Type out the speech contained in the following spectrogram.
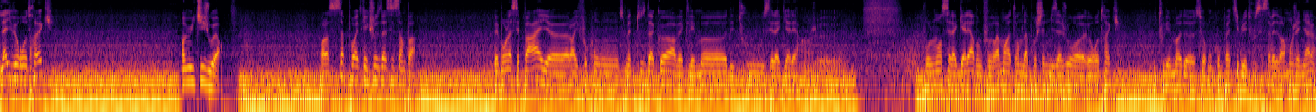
live Eurotruck en multijoueur. Voilà, ça pourrait être quelque chose d'assez sympa. Mais bon là c'est pareil, euh, alors il faut qu'on se mette tous d'accord avec les modes et tout, c'est la galère. Hein. Pour le moment c'est la galère donc faut vraiment attendre la prochaine mise à jour euh, Eurotruck où tous les modes euh, seront compatibles et tout, ça ça va être vraiment génial.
